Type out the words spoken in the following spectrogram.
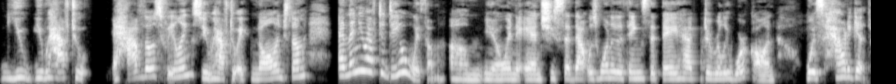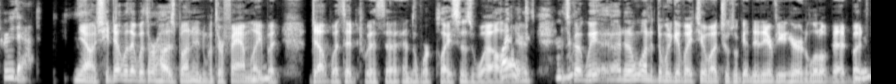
you you have to have those feelings you have to acknowledge them and then you have to deal with them um, you know and and she said that was one of the things that they had to really work on was how to get through that yeah she dealt with it with her husband and with her family mm-hmm. but dealt with it with uh, in the workplace as well right. it's, mm-hmm. it's good we i don't want to, don't want to give away too much because we'll get into the interview here in a little bit but mm-hmm.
